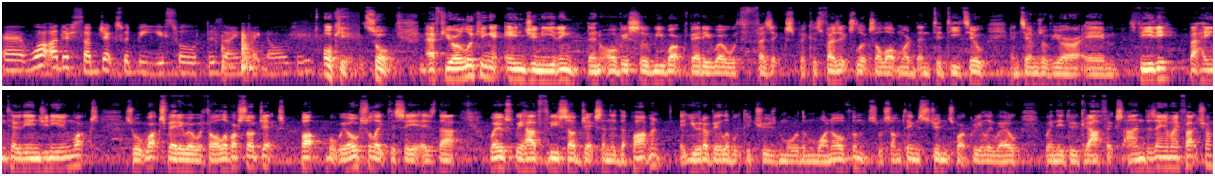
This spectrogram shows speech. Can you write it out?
Uh, what other subjects would be useful with design technology? Okay, so if you're looking at engineering, then obviously we work very well with physics because physics looks a lot more into detail in terms of your um, theory behind how the engineering works. So it works very well with all of our subjects. But what we also like to say is that whilst we have three subjects in the department, you're available to choose more than one of them. So sometimes students work really well when they do graphics and design and manufacture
